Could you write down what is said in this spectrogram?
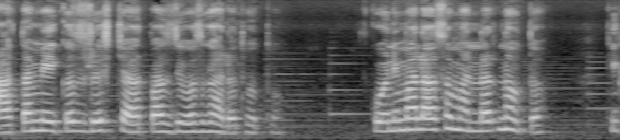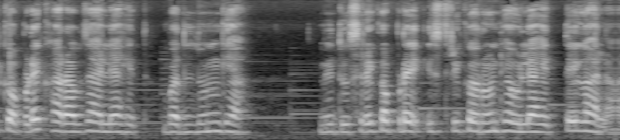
आता मी एकच ड्रेस चार पाच दिवस घालत होतो. कोणी मला असं म्हणणार नव्हतं की कपडे खराब झाले आहेत बदलून घ्या. मी दुसरे कपडे इस्त्री करून ठेवले आहेत ते घाला.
